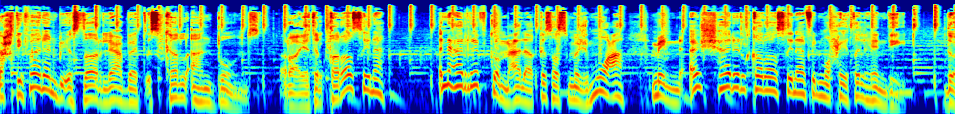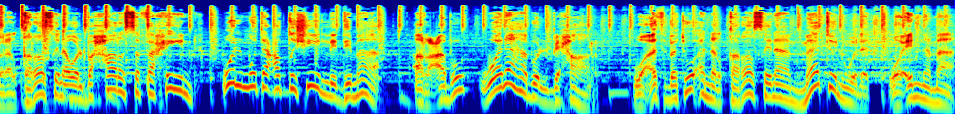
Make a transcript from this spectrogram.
احتفالا بإصدار لعبة سكال أند بونز راية القراصنة. نعرفكم على قصص مجموعة من أشهر القراصنة في المحيط الهندي. دون القراصنة والبحارة السفاحين والمتعطشين للدماء أرعبوا ونهبوا البحار. وأثبتوا أن القراصنة ما تنولد وإنما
